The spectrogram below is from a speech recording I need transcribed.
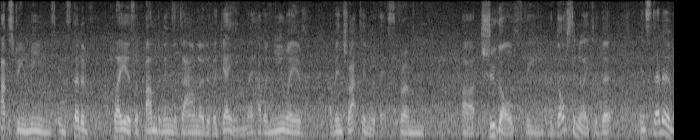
AppStream means instead of players abandoning the download of a game, they have a new way of, of interacting with this from uh, TruGolf, the, the golf simulator, that instead of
